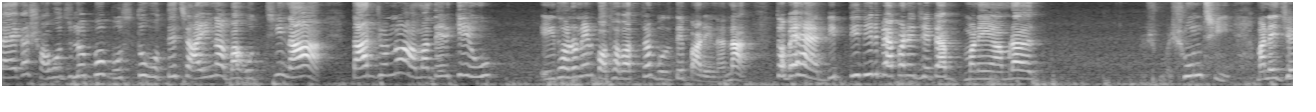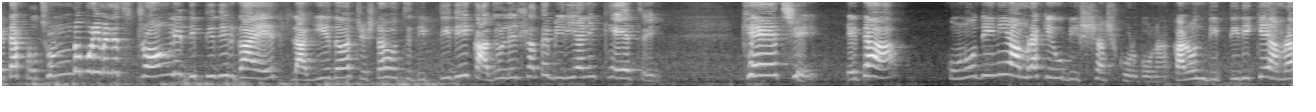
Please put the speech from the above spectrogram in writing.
জায়গা সহজলভ্য বস্তু হতে চাই না বা হচ্ছি না, তার জন্য আমাদের কেউ এই ধরনের কথাবার্তা বলতে পারে না। না, তবে হ্যাঁ দীপ্তিদির ব্যাপারে যেটা মানে আমরা শুনছি মানে যেটা প্রচণ্ড পরিমাণে স্ট্রংলি দীপ্তিদির গায়ে লাগিয়ে দেওয়ার চেষ্টা হচ্ছে। দীপ্তিদি কাজলের সাথে বিরিয়ানি খেয়েছে খেয়েছে। এটা কোনোদিনই আমরা কেউ বিশ্বাস করব না, কারণ দীপ্তিদিকে আমরা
